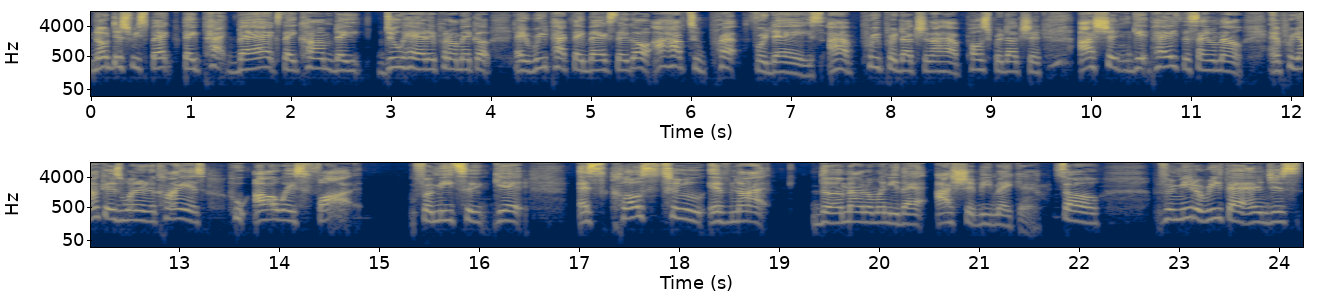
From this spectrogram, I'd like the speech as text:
No disrespect. They pack bags. They come they do hair. They put on makeup. They repack their bags. They go. I have to prep for days. I have pre-production. I have post-production. I shouldn't get paid the same amount. And priyanka is one of the clients who always fought for me to get as close to if not the amount of money that I should be making. So for me to read that and just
